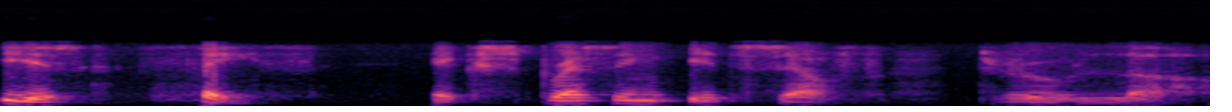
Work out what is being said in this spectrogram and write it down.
is faith expressing itself through love.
